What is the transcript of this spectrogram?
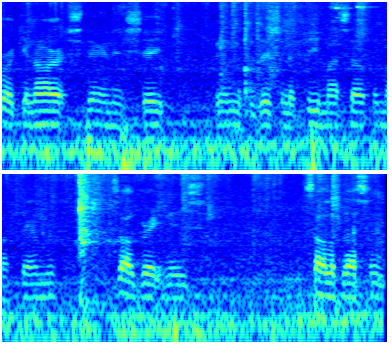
working hard, staying in shape, being in a position to feed myself and my family. It's all great news. It's all a blessing.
